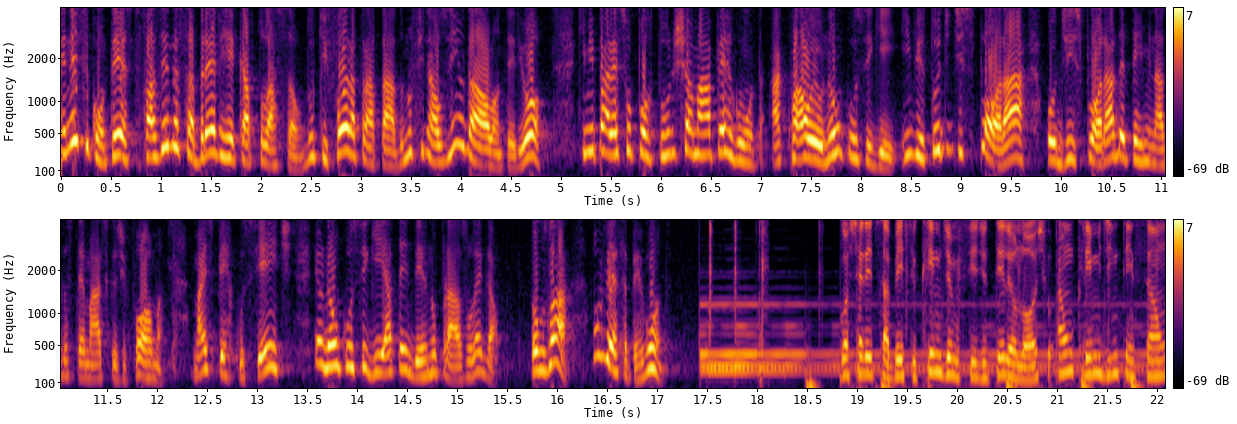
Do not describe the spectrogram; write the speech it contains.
É nesse contexto, fazendo essa breve recapitulação do que fora tratado no finalzinho da aula anterior, que me parece oportuno chamar a pergunta, a qual eu não consegui, em virtude de explorar ou de explorar determinadas temáticas de forma mais percussiente, eu não consegui atender no prazo legal. Vamos lá? Vamos ver essa pergunta? Gostaria de saber se o crime de homicídio teleológico é um crime de intenção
